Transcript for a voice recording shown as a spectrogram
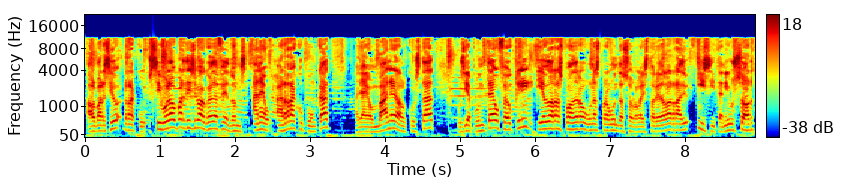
al versió RAC1. Si voleu participar, què heu de fer? Doncs aneu a rac1.cat, allà hi ha un banner al costat, us hi apunteu, feu clic i heu de respondre algunes preguntes sobre la història de la ràdio i si teniu sort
